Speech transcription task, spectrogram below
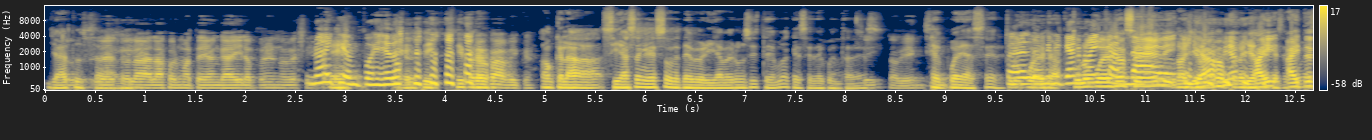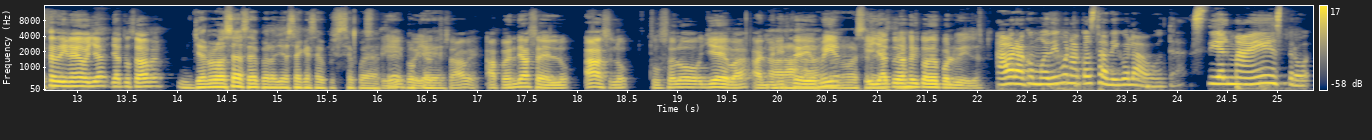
Ya tú Eso sabes. la, la formatean ahí y la ponen nuevecita. No hay Eh, quien pueda. Tic- sí, Pero aunque la, si hacen eso, debería haber un sistema que se dé cuenta de Sí, eso. está bien. Se puede hacer. Tú lo Para el dominicano no lo hay puedes hacer candado. ya, ahí, se está ese dinero ya, ya tú sabes. Yo no lo sé hacer, pero yo sé que se, se puede Sí, hacer. pues ya Porque tú sabes. Aprende a hacerlo, hazlo, tú solo llevas al ministerio Ajá, mío no, eso y ya tú eres rico de por vida. Ahora, como digo una cosa, digo la otra. Si el maestro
